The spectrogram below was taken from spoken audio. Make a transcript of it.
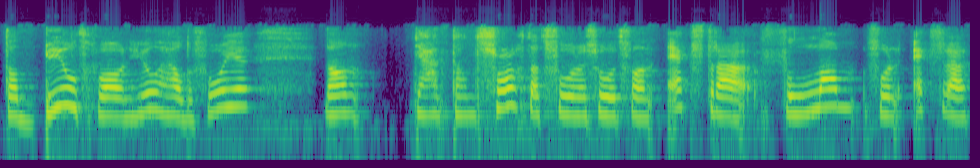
dat beeld gewoon heel helder voor je, dan, ja, dan zorgt dat voor een soort van extra vlam, voor een extra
